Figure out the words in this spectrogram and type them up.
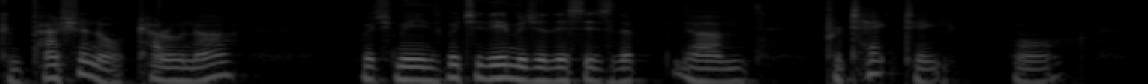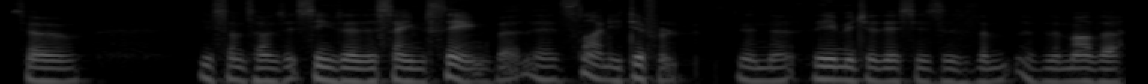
compassion or karuna, which means which the image of this is the um, protecting, or so. You sometimes it seems they're the same thing, but they're slightly different. And the, the image of this is of the, of the mother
